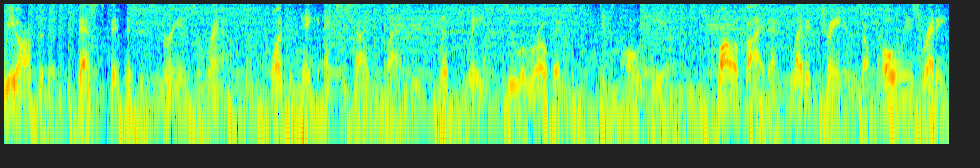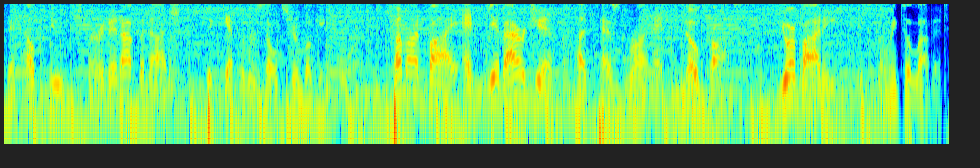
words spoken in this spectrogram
We offer the best fitness experience around. Want to take exercise classes, lift weights, do aerobics? It's all here. Qualified athletic trainers are always ready to help you turn it up a notch to get the results you're looking for. Come on by and give our gym a test run at no cost. Your body is going to love it.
